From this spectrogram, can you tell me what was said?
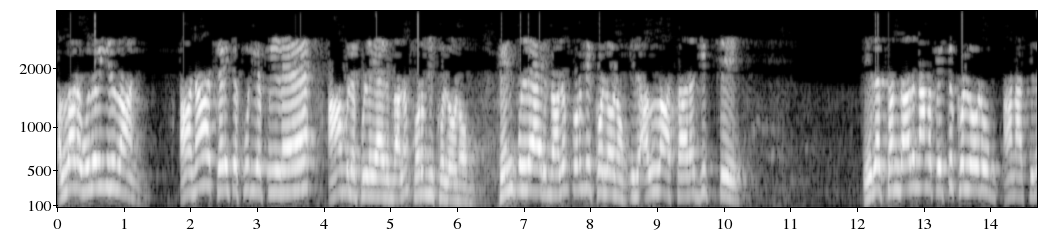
அல்லாட உதவி இதுதான். ஆனா கிடைக்கக்கூடிய பிள்ளை ஆம்பளை பிள்ளையா இருந்தாலும் பொருந்திக் கொள்ளணும். பெண் பிள்ளையா இருந்தாலும் பொருந்திக் கொள்ளணும். இது அல்லாஹ் தர கிப்ட் எதை தந்தாலும் நாங்க பெற்றுக்கொள்ளணும் ஆனா சில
